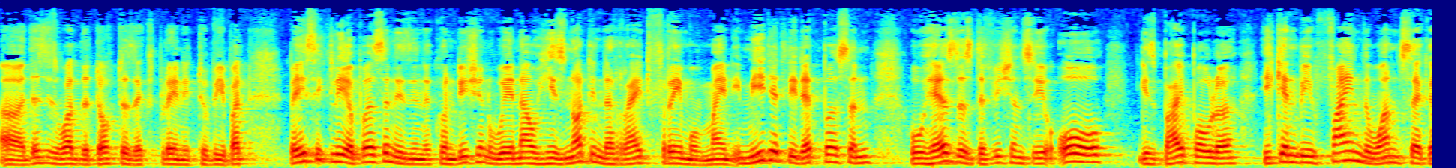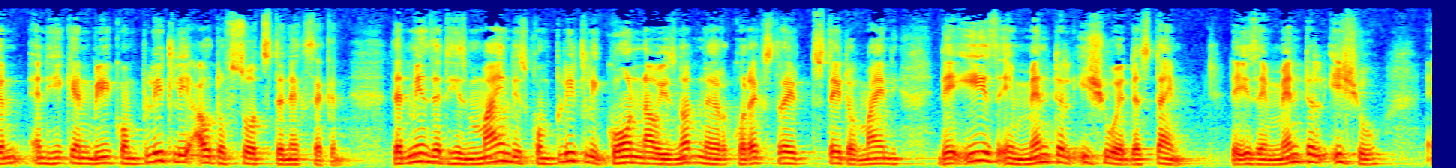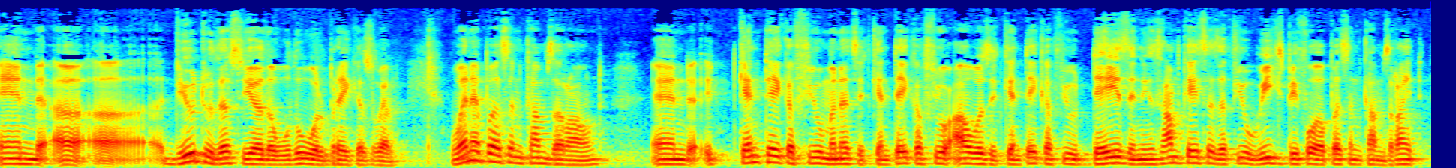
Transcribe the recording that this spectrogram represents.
uh, this is what the doctors explain it to be. But basically, a person is in a condition where now he's not in the right frame of mind. Immediately, that person who has this deficiency or is bipolar, he can be fine the one second and he can be completely out of sorts the next second. That means that his mind is completely gone now. He's not in a correct state of mind. There is a mental issue at this time. There is a mental issue and uh, uh, due to this year the wudu will break as well. When a person comes around and it can take a few minutes it can take a few hours it can take a few days and in some cases a few weeks before a person comes right?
